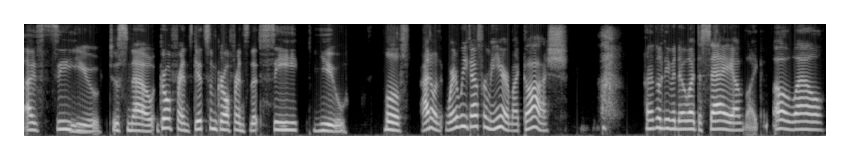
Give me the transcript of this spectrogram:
I see mm. you. Just know, girlfriends, get some girlfriends that see you. Well, I don't. Where do we go from here? My gosh, I don't even know what to say. I'm like, oh wow.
